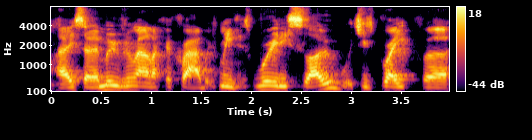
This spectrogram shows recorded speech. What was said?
Okay, so they're moving around like a crab, which means it's really slow, which is great for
